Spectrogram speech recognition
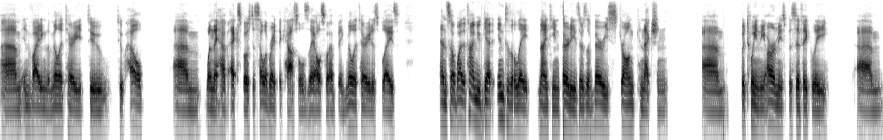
um, inviting the military to to help um, when they have expos to celebrate the castles. They also have big military displays, and so by the time you get into the late 1930s, there's a very strong connection um, between the army specifically um,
